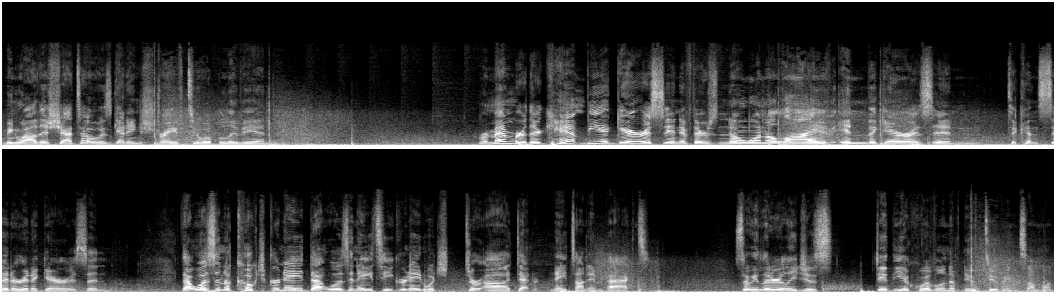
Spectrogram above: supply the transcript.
Meanwhile, this chateau is getting strafed to oblivion. Remember, there can't be a garrison if there's no one alive in the garrison to consider it a garrison. That wasn't a cooked grenade, that was an AT grenade, which uh, detonates on impact. So he literally just did the equivalent of noob tubing someone.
